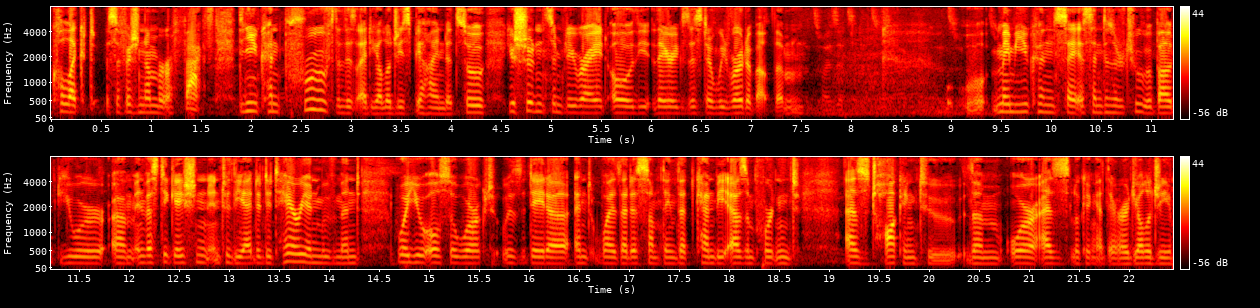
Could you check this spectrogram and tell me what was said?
collect a sufficient number of facts, then you can prove that this ideology is behind it. So you shouldn't simply write, oh, the, they exist and we wrote about them. maybe you can say a sentence or two about your um, investigation into the identitarian movement, where you also worked with data, and why that is something that can be as important as talking to them or as looking at their ideology.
